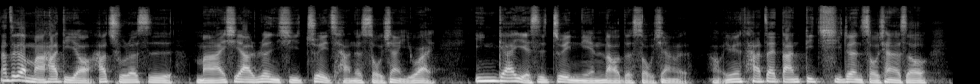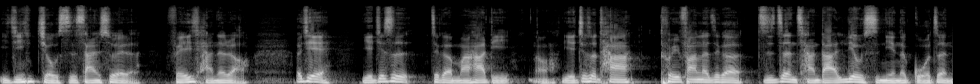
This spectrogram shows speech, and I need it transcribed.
那这个马哈迪哦，他除了是马来西亚任期最长的首相以外，应该也是最年老的首相了。好，因为他在当第七任首相的时候已经 九十三岁了，非常的老。而且，也就是这个马哈迪啊，也就是他推翻了这个执政长达六十年的国政，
